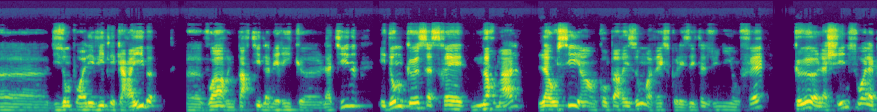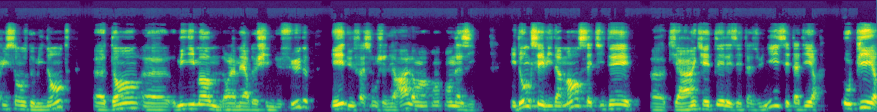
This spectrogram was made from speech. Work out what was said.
euh, disons pour aller vite, les Caraïbes, euh, voire une partie de l'Amérique euh, latine. Et donc, ça serait normal, là aussi, hein, en comparaison avec ce que les États-Unis ont fait, que la Chine soit la puissance dominante dans, au minimum dans la mer de Chine du Sud et d'une façon générale en, Asie. Et donc, c'est évidemment cette idée qui a inquiété les États-Unis, c'est-à-dire au pire,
